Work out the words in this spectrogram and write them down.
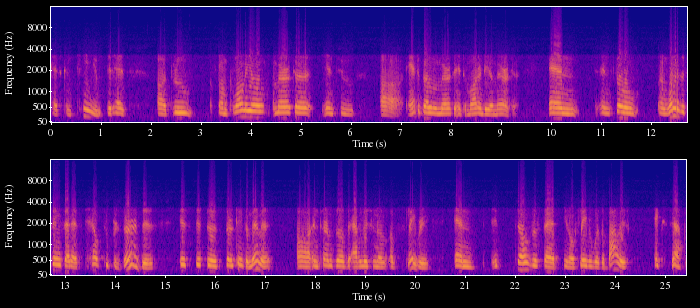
has continued. It has, uh, through, from colonial America into uh, antebellum America into modern day America. And, and so, and one of the things that has helped to preserve this is, is the 13th Amendment uh, in terms of the abolition of, of slavery. And it tells us that you know slavery was abolished, except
